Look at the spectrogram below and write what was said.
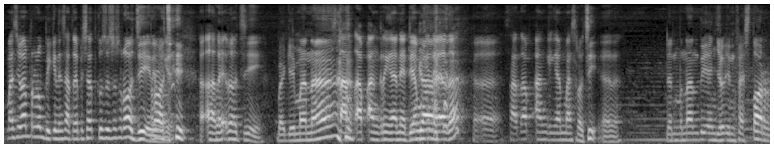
Mas Iwan perlu bikinin satu episode khusus Roji ini. Roji. Eh, Lek Roji. Bagaimana Startup angkringannya dia mungkin ya? Heeh, Startup angkringan Mas Roji. Heeh. dan menanti angel investor.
